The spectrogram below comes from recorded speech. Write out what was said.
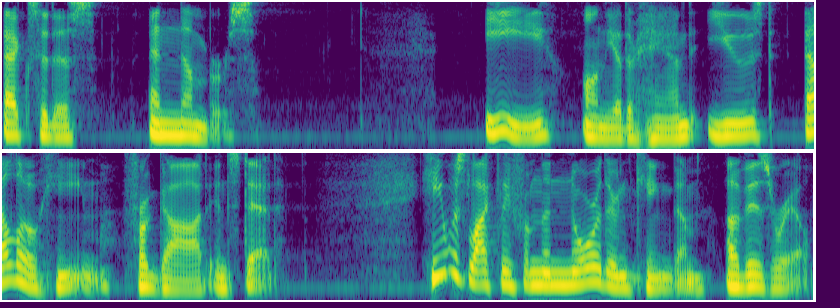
Exodus, and Numbers. E, on the other hand, used Elohim for God instead. He was likely from the northern kingdom of Israel.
